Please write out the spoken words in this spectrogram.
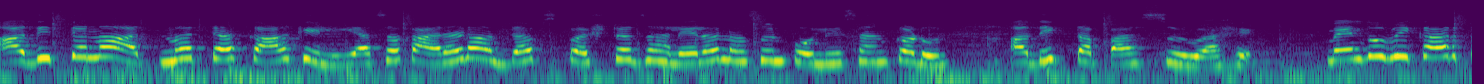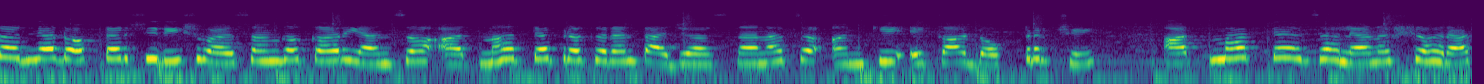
आदित्यनं आत्महत्या का केली याचं कारण अद्याप स्पष्ट झालेलं नसून पोलिसांकडून अधिक तपास सुरू आहे. मेंदूविकार तज्ज्ञ डॉक्टर शिरीष वळसंगकर यांचं आत्महत्या प्रकरण ताजे असतानाच आणखी एका डॉक्टरची आत्महत्या झाल्यानं शहरात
